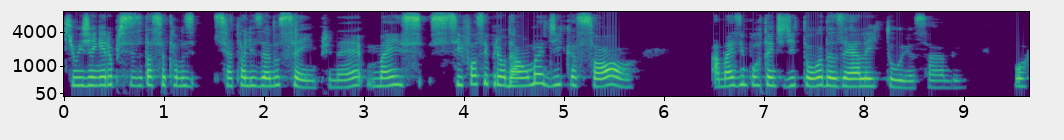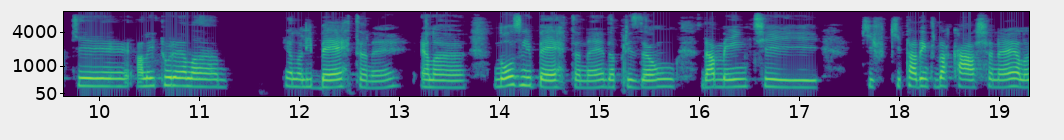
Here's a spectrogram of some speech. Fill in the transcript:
que o engenheiro precisa estar se atualizando sempre, né? Mas se fosse para eu dar uma dica só, a mais importante de todas é a leitura, sabe? Porque a leitura ela ela liberta, né? Ela nos liberta, né, da prisão da mente que está dentro da caixa, né? Ela,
